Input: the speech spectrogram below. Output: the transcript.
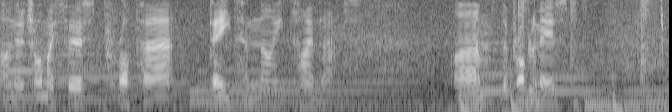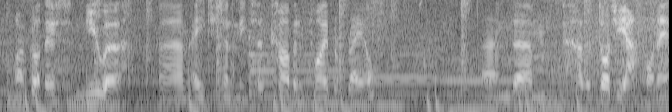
I'm going to try my first proper day to night time lapse. Um, the problem is, I've got this newer um, 80 centimeter carbon fiber rail and um, has a dodgy app on it,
